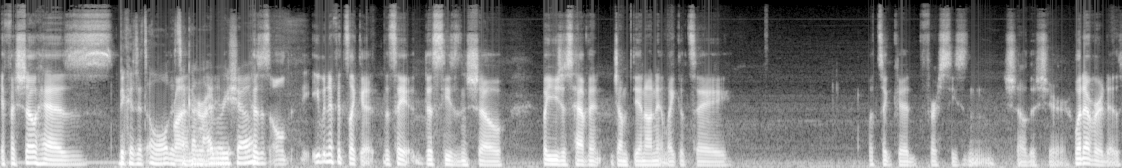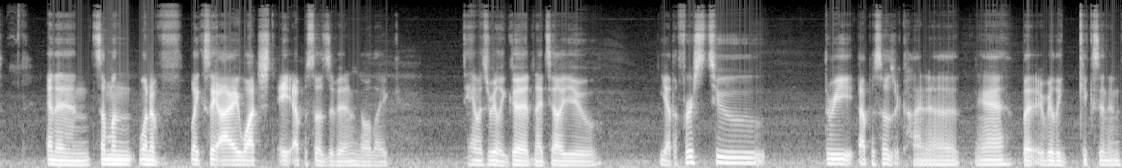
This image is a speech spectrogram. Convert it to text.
if a show has Because it's old, it's like a library show. because it's old, even if it's like a let's say this season's show, but you just haven't jumped in on it, like let's say what's a good first season show this year, whatever it is, and then someone one of like say I watched eight episodes of it and go like, damn, it's really good, and I tell you, yeah, the first two, three episodes are kind of yeah, but it really kicks in in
